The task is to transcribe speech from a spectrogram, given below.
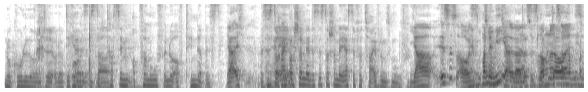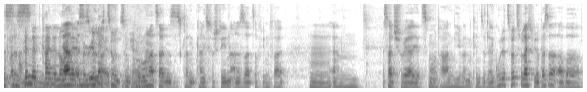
nur coole Leute oder Digga, cool das ist bla. doch trotzdem ein Opfermove, wenn du auf Tinder bist. Ja, ich. Das ist hey. doch einfach schon, der- das ist doch schon der erste Verzweiflungsmove. Ja, ist es auch. Es Ja, ist gut, Pandemie, zu- Alter. ja, das ist Lockdown. Man, man, ist man das- findet keine Leute Ja, im es ist Real wirklich Life. zu, zu Okay. Corona-Zeiten, ist es- kann, kann ich es verstehen, einerseits auf jeden Fall. Hm. Ähm, ist halt schwer, jetzt momentan jemanden kennenzulernen. Gut, jetzt wird es vielleicht wieder besser, aber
